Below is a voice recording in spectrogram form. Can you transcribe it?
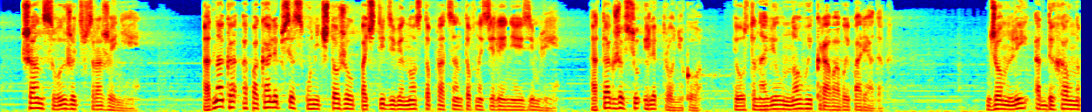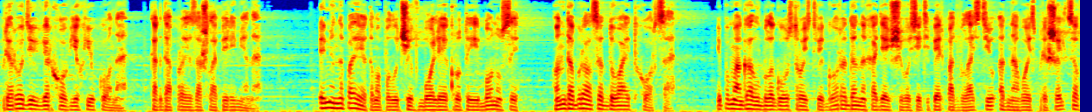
– шанс выжить в сражении – Однако апокалипсис уничтожил почти 90% населения Земли, а также всю электронику, и установил новый кровавый порядок. Джон Ли отдыхал на природе в верховьях Юкона, когда произошла перемена. Именно поэтому, получив более крутые бонусы, он добрался до Уайт-Хорса и помогал в благоустройстве города, находящегося теперь под властью одного из пришельцев,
